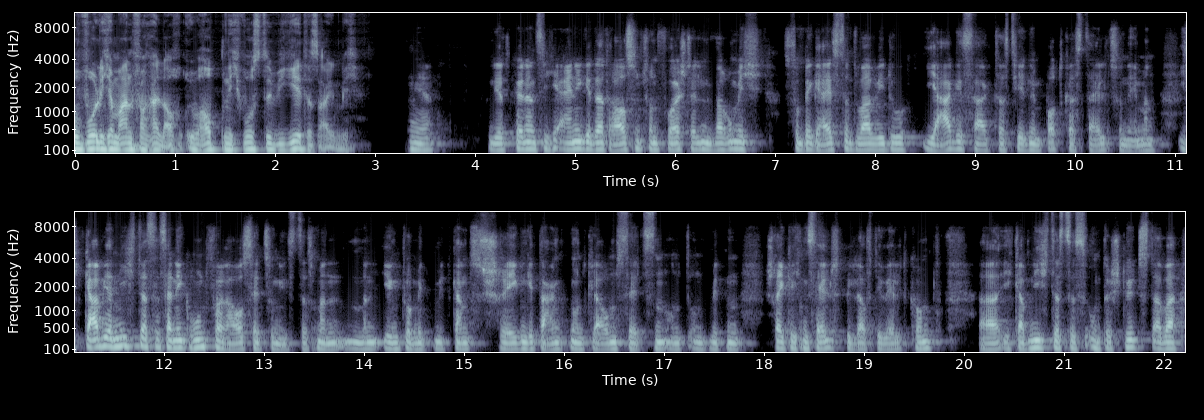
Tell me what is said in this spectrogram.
obwohl ich am Anfang halt auch überhaupt nicht wusste, wie geht es eigentlich. Ja. Und jetzt können sich einige da draußen schon vorstellen, warum ich so begeistert war, wie du Ja gesagt hast, hier in dem Podcast teilzunehmen. Ich glaube ja nicht, dass es eine Grundvoraussetzung ist, dass man, man irgendwo mit, mit ganz schrägen Gedanken und Glaubenssätzen und, und mit einem schrecklichen Selbstbild auf die Welt kommt. Äh, ich glaube nicht, dass das unterstützt, aber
